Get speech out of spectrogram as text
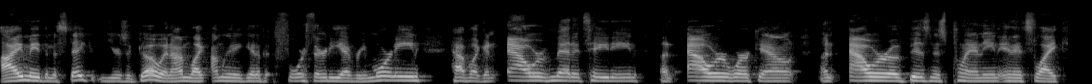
I made the mistake years ago and I'm like, I'm going to get up at 4:30 every morning, have like an hour of meditating, an hour workout, an hour of business planning. And it's like,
